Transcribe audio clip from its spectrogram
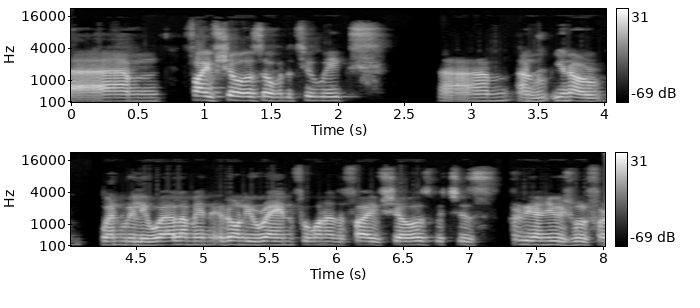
Um, five shows over the two weeks. Um, and you know went really well. I mean, it only rained for one of the five shows, which is pretty unusual for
